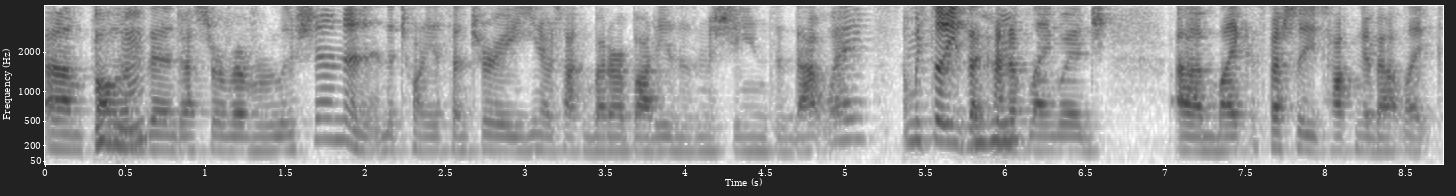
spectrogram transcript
um, following the industrial revolution and in the 20th century you know talking about our bodies as machines in that way and we still use that kind of language um, like especially talking about like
